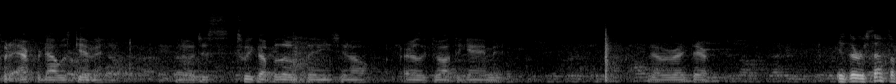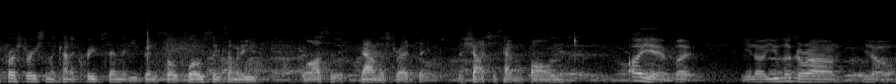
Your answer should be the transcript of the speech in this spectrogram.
for the effort that was given. You know, just tweak up a little things, you know, early throughout the game, and you know, we're right there. Is there a sense of frustration that kind of creeps in that you've been so close and some of these losses down the stretch that the shots just haven't fallen? Oh yeah, but you know, you look around, you know,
